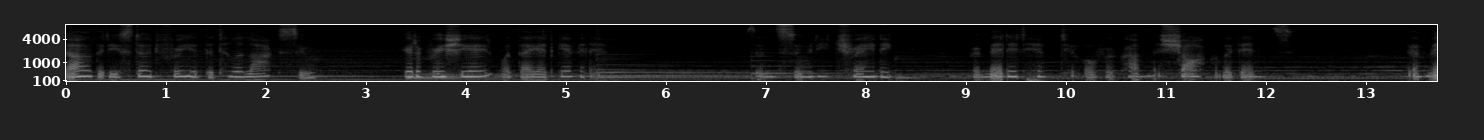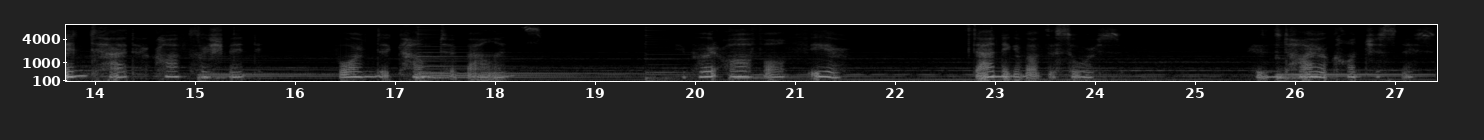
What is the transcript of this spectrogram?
Now that he stood free of the Tleilaxu, he could appreciate what they had given him. Zensunni training permitted him to overcome the shock of events. The Mentat accomplishment formed a counterbalance. He put off all fear, standing above the source. His entire consciousness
